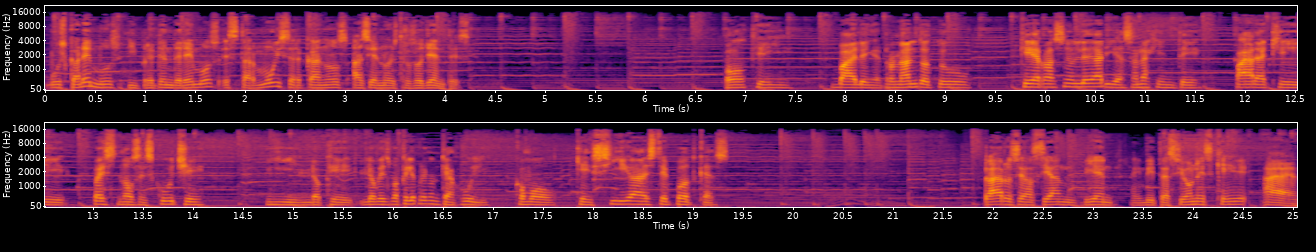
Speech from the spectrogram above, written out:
Buscaremos y pretenderemos estar muy cercanos hacia nuestros oyentes. Ok, vale, Ronaldo, ¿tú qué razón le darías a la gente para que pues nos escuche? Y lo que lo mismo que le pregunté a Juli, como que siga este podcast. Claro, Sebastián, bien. La invitación es que ah,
